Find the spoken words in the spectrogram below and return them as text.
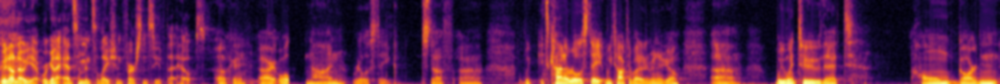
We don't know yet. We're gonna add some insulation first and see if that helps. Okay. All right. Well, non real estate stuff. Uh, we, it's kind of real estate. We talked about it a minute ago. Uh, we went to that home garden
